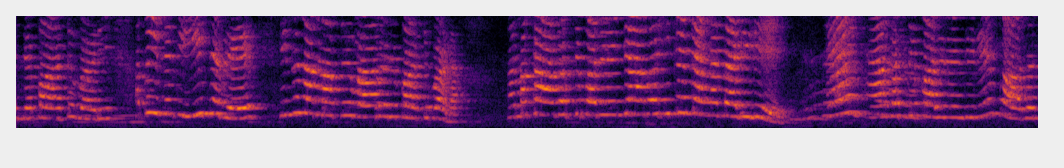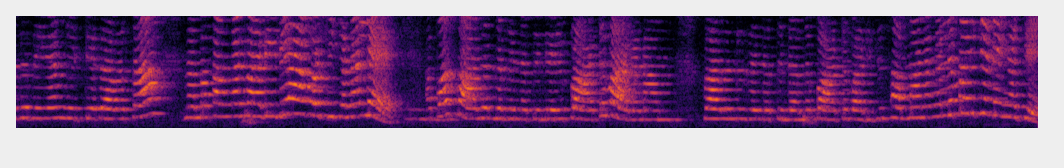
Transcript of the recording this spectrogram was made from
പരിപാടി അപ്പൊ ഇന്ന് ടീച്ചറെ ഇന്ന് നമുക്ക് വേറൊരു പാട്ട് പാടാം. നമുക്ക് ആഗസ്റ്റ് പതിനഞ്ച് ആഘോഷിക്കണ്ട അംഗൻവാടിയിൽ? ആഗസ്റ്റ് പതിനഞ്ചിന് സ്വാതന്ത്ര്യ ദിനം കിട്ടിയ ദിവസം നമുക്ക് അംഗൻവാടിയിലെ ആഘോഷിക്കണം അല്ലേ? അപ്പൊ സ്വാതന്ത്ര്യ ദിനത്തിന്റെ ഒരു പാട്ട് പാടണം. സ്വാതന്ത്ര്യ ദിനത്തിന്റെ അന്ന് പാട്ട് പാടിയിട്ട് സമ്മാനങ്ങളെല്ലാം പഠിക്കണ്ടേ നിങ്ങക്ക്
